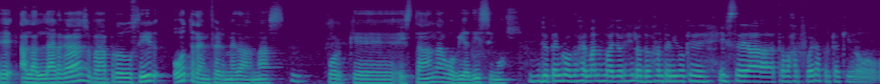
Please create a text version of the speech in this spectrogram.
eh, a las largas va a producir otra enfermedad más porque están agobiadísimos. Yo tengo dos hermanos mayores y los dos han tenido que irse a trabajar fuera porque aquí no...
